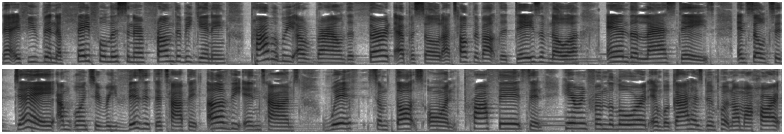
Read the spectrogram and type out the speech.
Now, if you've been a faithful listener from the beginning, probably around the third episode, I talked about the days of Noah and the last days. And so today I'm going to revisit the topic of the end times with some thoughts on prophets and hearing from the Lord and what God has been putting on my heart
